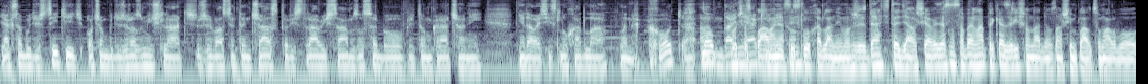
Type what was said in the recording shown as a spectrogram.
jak sa budeš cítiť, o čom budeš rozmýšľať, že vlastne ten čas, ktorý stráviš sám so sebou pri tom kráčaní, nedávaj si sluchadla, len choď a, a no, daj počas plávania výkon. si sluchadla nemôžeš dať, to je ďalšia vec. Ja som sa bavil napríklad s Ríšom nad ňou, s našim plavcom, alebo e,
